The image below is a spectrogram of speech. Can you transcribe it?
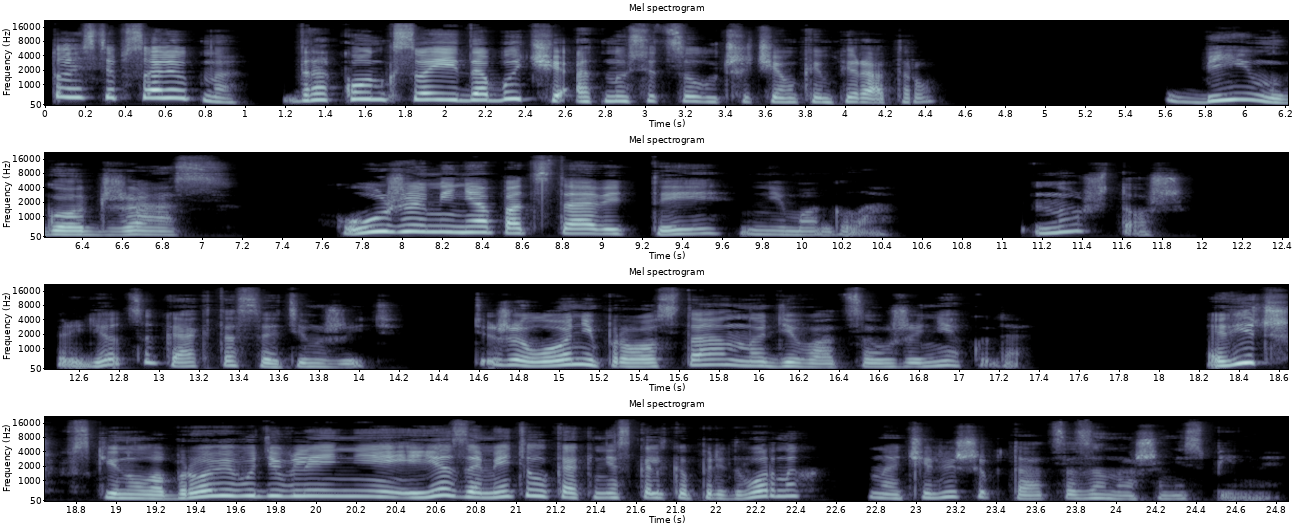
То есть абсолютно, дракон к своей добыче относится лучше, чем к императору. Бинго, Джаз! Хуже меня подставить ты не могла. Ну что ж, придется как-то с этим жить. Тяжело, непросто, но деваться уже некуда. Видж вскинула брови в удивлении, и я заметил, как несколько придворных начали шептаться за нашими спинами.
